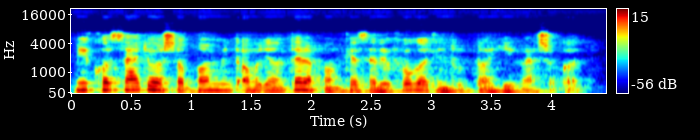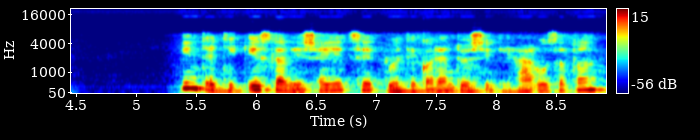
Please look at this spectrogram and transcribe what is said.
méghozzá gyorsabban, mint ahogyan a telefonkezelő fogadni tudta a hívásokat. Mindegyik észlelés helyét szétküldték a rendőrségi hálózaton,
